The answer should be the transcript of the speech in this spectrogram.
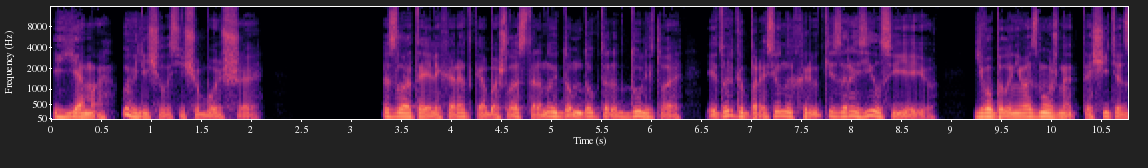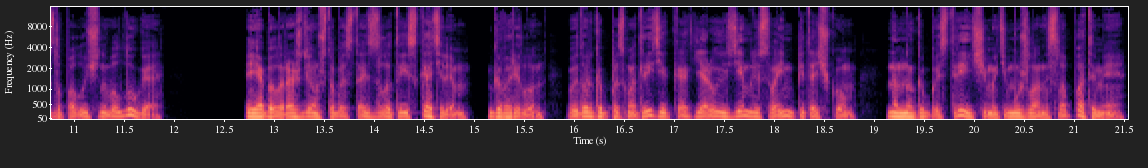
и яма увеличилась еще больше. Золотая лихорадка обошла стороной дом доктора Дулитла, и только поросенок Хрюки заразился ею. Его было невозможно оттащить от злополучного луга. «Я был рожден, чтобы стать золотоискателем», — говорил он. «Вы только посмотрите, как я рою землю своим пятачком. Намного быстрее, чем эти мужланы с лопатами».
